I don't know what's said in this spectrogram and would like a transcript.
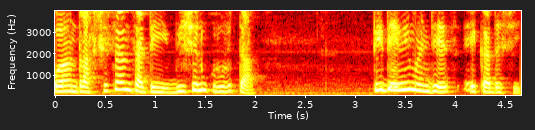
पण राक्षसांसाठी भीषण क्रूरता. ती देवी म्हणजेच एकादशी.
